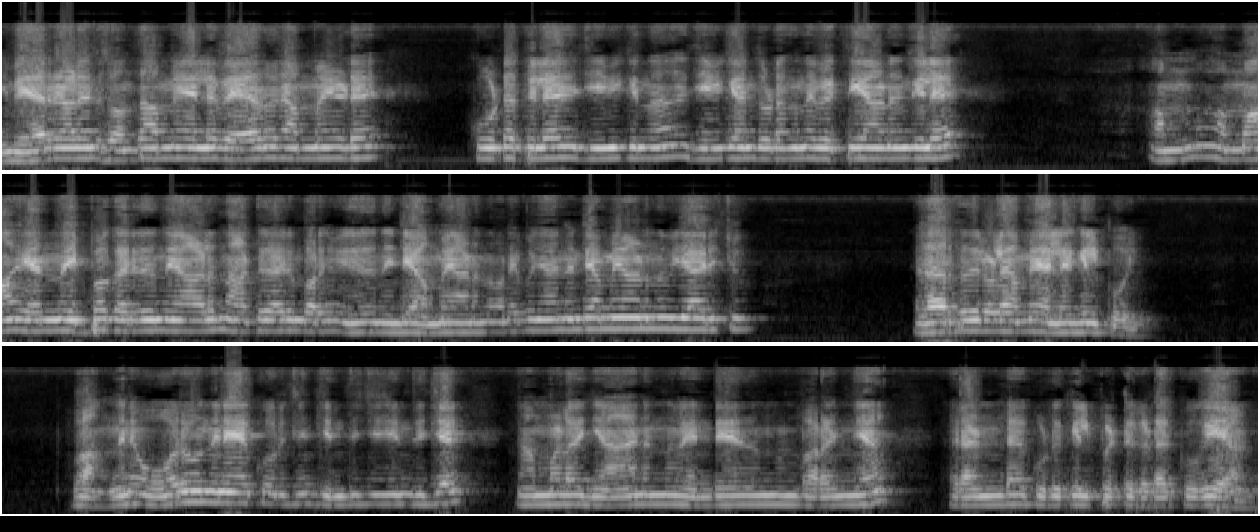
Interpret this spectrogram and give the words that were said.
ഇനി വേറൊരാളെന്റെ സ്വന്തം അമ്മയല്ല വേറൊരു അമ്മയുടെ കൂട്ടത്തിൽ ജീവിക്കുന്ന ജീവിക്കാൻ തുടങ്ങുന്ന വ്യക്തിയാണെങ്കിൽ അമ്മ എന്ന് ഇപ്പൊ കരുതുന്നയാളും നാട്ടുകാരും പറഞ്ഞു ഇത് നിന്റെ അമ്മയാണെന്ന് പറഞ്ഞപ്പോ ഞാൻ എന്റെ അമ്മയാണെന്ന് വിചാരിച്ചു. യഥാർത്ഥത്തിലുള്ള അമ്മയല്ലെങ്കിൽ പോലും. അപ്പൊ അങ്ങനെ ഓരോന്നിനെ കുറിച്ചും ചിന്തിച്ച് ചിന്തിച്ച് നമ്മൾ ഞാനെന്നും എന്റേതെന്നും പറഞ്ഞ് രണ്ട് കുടുക്കിൽപ്പെട്ട് കിടക്കുകയാണ്.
